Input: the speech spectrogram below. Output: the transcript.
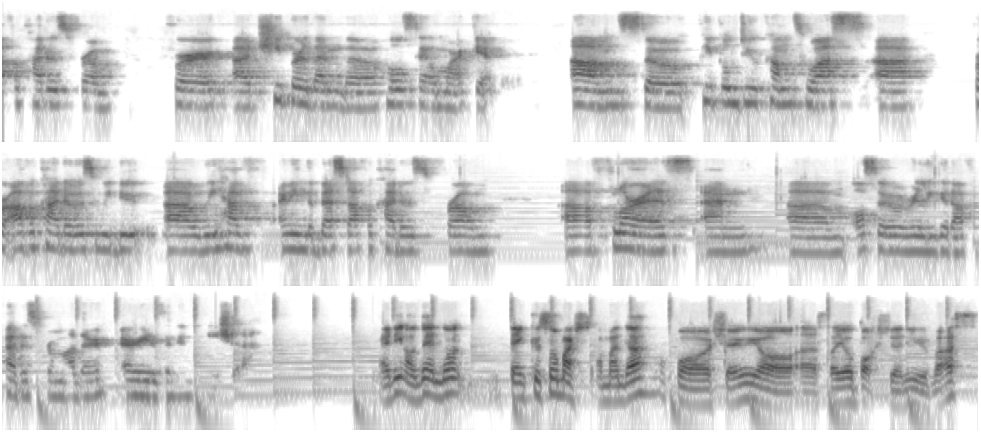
avocados from for uh, cheaper than the wholesale market. Um, so people do come to us uh, for avocados, we do uh, we have I mean the best avocados from uh, Flores and um, also really good avocados from other areas in Indonesia. I think on that note, thank you so much, Amanda, for sharing your uh, Sayurbox journey with us,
